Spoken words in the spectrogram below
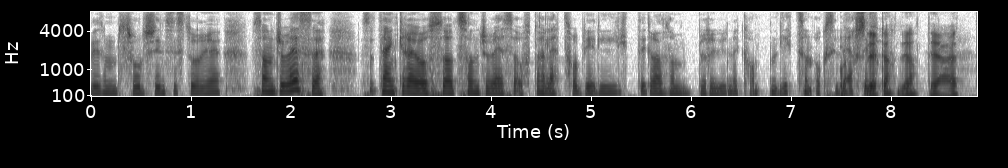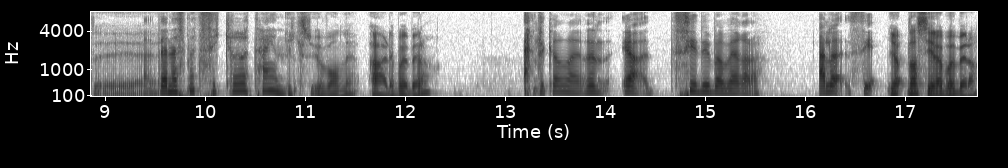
liksom solskinnshistorie, Sangiovese, så tenker jeg også at Sangiovese ofte har lett for å bli litt grann sånn brun i kanten. Litt sånn oksidert. Oksidert, ja. Det er et eh, Det er nesten et sikrere tegn. ikke så uvanlig. Er det Barbera? Det kan være Ja, si du Barbera, da. Eller si Ja, da sier jeg Barbera.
